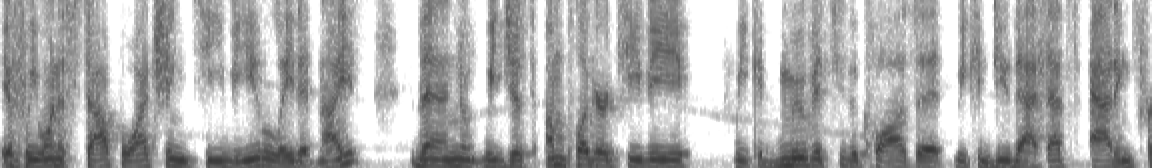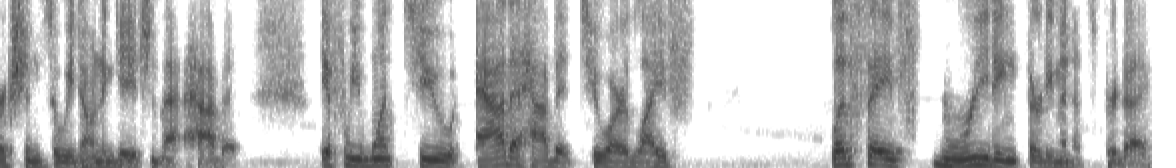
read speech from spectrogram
If we want to stop watching TV late at night, then we just unplug our TV. We could move it to the closet. We can do that. That's adding friction so we don't engage in that habit. If we want to add a habit to our life, let's say reading 30 minutes per day,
